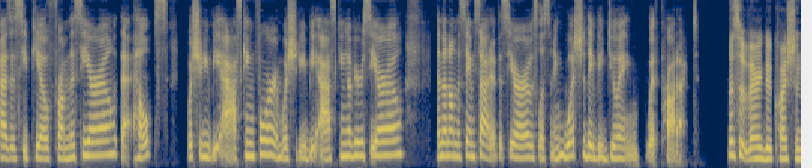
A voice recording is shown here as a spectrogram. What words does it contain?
as a cpo from the cro that helps? What should you be asking for and what should you be asking of your cro and then on the same side, if a CRO is listening, what should they be doing with product? That's a very good question.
